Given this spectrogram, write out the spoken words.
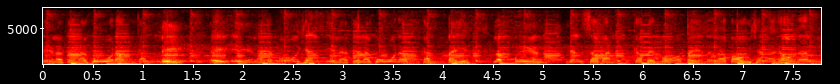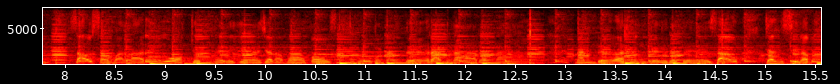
นี่ละเป็นละคู่นำกันเล่เอ้ยนี่ละคันหมอเช่นนี่ละเป็นละคู่นำกันไปลำเมืองเมืองสวรรค์ก็เป็นหมอไปนั่นละเป่าชนะเข้านั้นสาวสวรรค์ละเด้องออกจนให้ได้ยินชนะหมอเป่าสาวนั้นเด้อรันนารันนา นั่นเด้อนั่นเด้อนั่นเด้อสาวจังสิละมา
